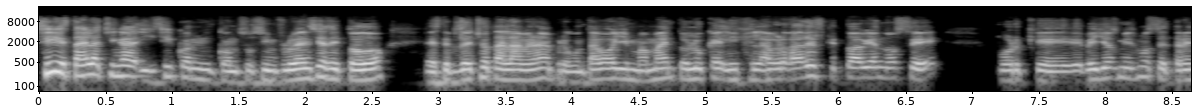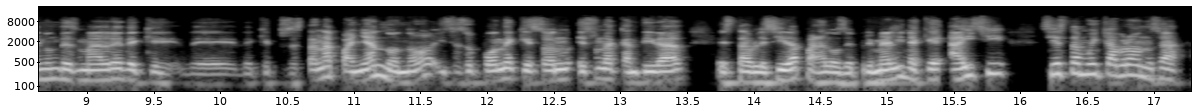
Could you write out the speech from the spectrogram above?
Sí, está de la chinga, y sí, con, con sus influencias y todo. Este, pues de hecho, Talavera me preguntaba, oye, mamá en Toluca, y le dije, la verdad es que todavía no sé, porque ellos mismos se traen un desmadre de que, de, que pues están apañando, ¿no? Y se supone que son, es una cantidad establecida para los de primera línea, que ahí sí, sí está muy cabrón. O sea,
